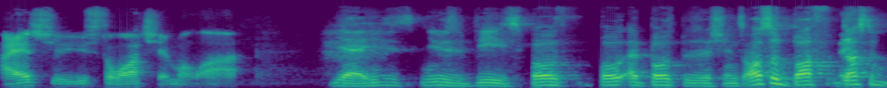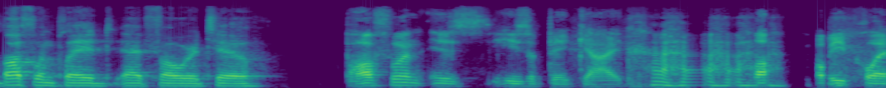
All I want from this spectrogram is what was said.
I actually used to watch him a lot. Yeah, he's he was a beast. Both both at both positions. Also, Buff Dustin Byfuglien played at forward too. Byfuglien is he's a big guy. How he play.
